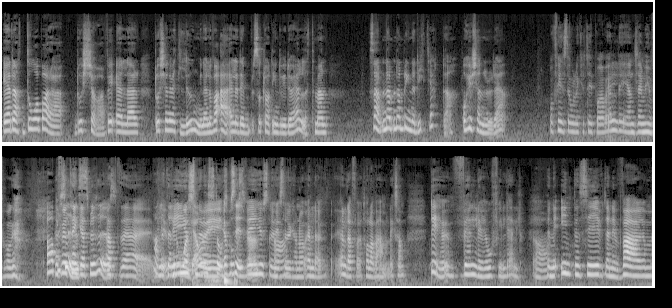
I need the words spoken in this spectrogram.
Är det att då bara, då kör vi? Eller då känner vi ett lugn? Eller vad är, eller det är såklart individuellt, men så här, när, när brinner ditt hjärta? Och hur känner du det? och finns det olika typer av eld? Det är egentligen min fråga. Ja, precis. jag tänker att, precis. att eh, Ja, vi, vi är just nu i, ja, precis, vi är just nu i Ja. stugan och eldar, eldar för att hålla värmen liksom. Det är ju en väldigt rofylld eld. Ja. Den är intensiv, den är varm,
